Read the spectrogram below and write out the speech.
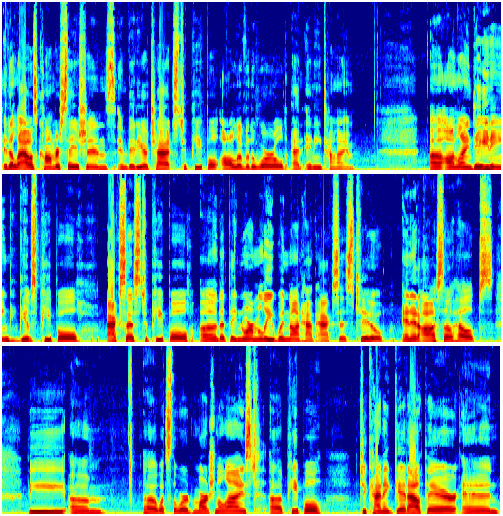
It allows conversations and video chats to people all over the world at any time. Uh, online dating gives people access to people uh, that they normally would not have access to. And it also helps the, um, uh, what's the word, marginalized uh, people to kind of get out there and,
